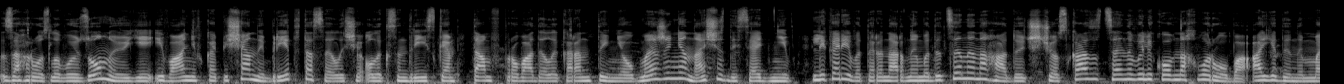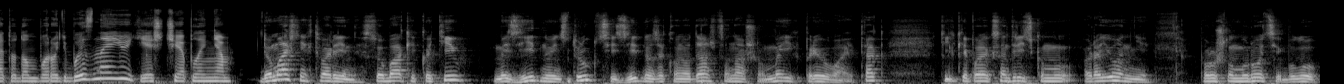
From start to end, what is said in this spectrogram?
Загрозливою зоною є Іванівка, Піщаний Брід та селище Олександрійське. Там впровадили карантинні обмеження на 60 днів. Лікарі ветеринарної медицини нагадують, що сказ це невиліковна хвороба, а єдиним методом боротьби з нею є щеплення. Домашніх тварин, собак і котів, ми згідно інструкції, згідно законодавства нашого, ми їх прививаємо. Так, тільки по Олександрійському районі в прошлому році було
